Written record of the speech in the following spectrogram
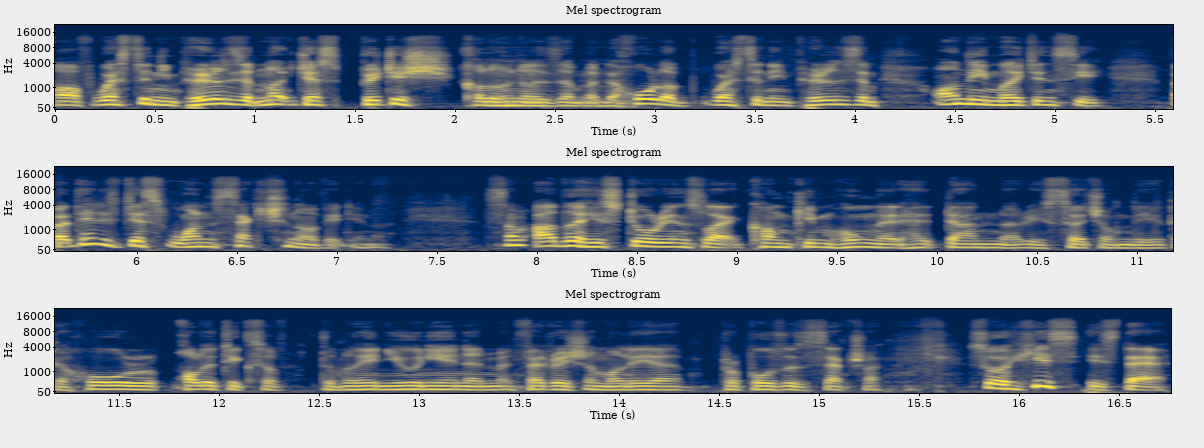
of Western imperialism, not just British colonialism, mm-hmm. but the mm-hmm. whole of Western imperialism on the emergency. But that is just one section of it, you know. Some other historians like Khong Kim Hoong that had done research on the, the whole politics of the Malayan Union and Federation of Malaya proposals, etc. So his is there.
